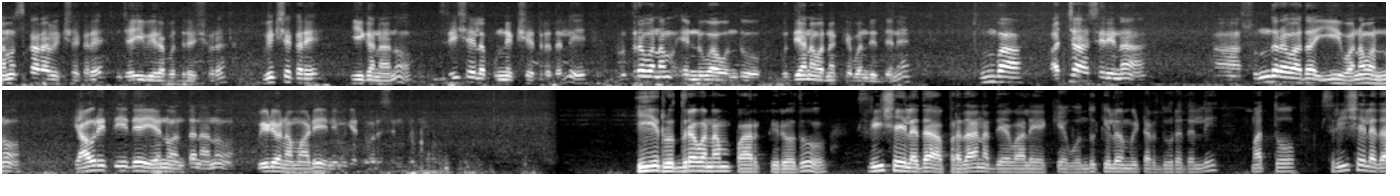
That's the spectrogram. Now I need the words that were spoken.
ನಮಸ್ಕಾರ ವೀಕ್ಷಕರೇ, ಜೈ ವೀರಭದ್ರೇಶ್ವರ. ವೀಕ್ಷಕರೇ, ಈಗ ನಾನು ಶ್ರೀಶೈಲ ಪುಣ್ಯಕ್ಷೇತ್ರದಲ್ಲಿ ರುದ್ರವನಂ ಎನ್ನುವ ಒಂದು ಉದ್ಯಾನವನಕ್ಕೆ ಬಂದಿದ್ದೇನೆ. ತುಂಬ ಹಚ್ಚ ಹಸಿರಿನ ಸುಂದರವಾದ ಈ ವನವನ್ನು ಯಾವ ರೀತಿ ಇದೆ, ಏನು ಅಂತ ನಾನು ವಿಡಿಯೋನ ಮಾಡಿ ನಿಮಗೆ ತೋರಿಸ್ತೀನಿ. ಈ ರುದ್ರವನಂ ಪಾರ್ಕ್ ಇರೋದು ಶ್ರೀಶೈಲದ ಪ್ರಧಾನ ದೇವಾಲಯಕ್ಕೆ ಒಂದು ಕಿಲೋಮೀಟರ್ ದೂರದಲ್ಲಿ ಮತ್ತು ಶ್ರೀಶೈಲದ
